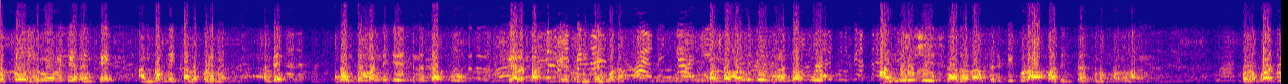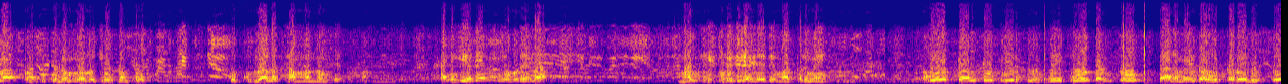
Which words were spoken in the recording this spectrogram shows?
ఉద్దేశం ఏమిటి అంటే అందరినీ కలపడమే. అంటే కొంతమంది చేసిన తప్పు వీళ్ళ తప్పు చేస్తుంటే కూడా. కొంతమంది చేసిన తప్పు అందరూ చేసినారు అని అందరికీ కూడా ఆపాదించాల్సిన పనుల. పట్ల ప్రతి కులంలోనూ చెడు ఉంటుంది సో కులాలకు సంబంధం లేదు. కానీ ఏదైనా ఎవరైనా మంచి చెడు అనేది మాత్రమే. కోర్టు అంటూ తీర్పు ఇస్తే కోర్టు అంటూ దాని మీద ఉత్తర్వులు ఇస్తే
